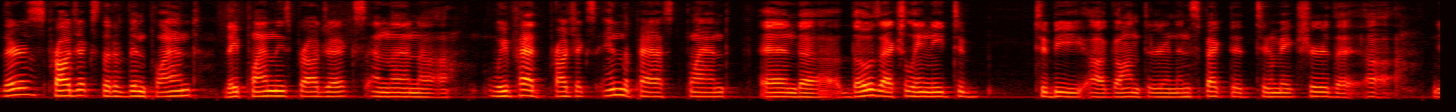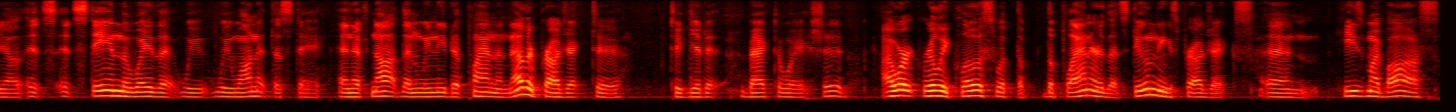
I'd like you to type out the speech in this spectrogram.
There's projects that have been planned. They plan these projects, and then uh, we've had projects in the past planned, and uh, those actually need to to be uh, gone through and inspected to make sure that uh, you know, it's it's staying the way that we, we want it to stay. And if not, then we need to plan another project to to get it back to way it should. I work really close with the, the planner that's doing these projects and he's my boss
